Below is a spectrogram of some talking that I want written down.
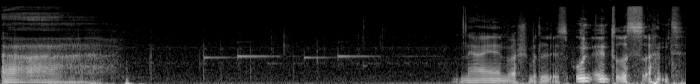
Äh... Nein, Waschmittel ist uninteressant.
